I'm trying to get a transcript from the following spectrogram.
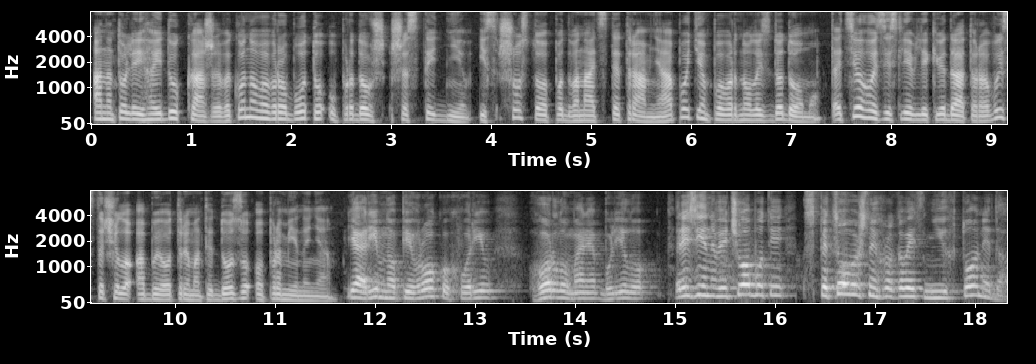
Анатолій Гайдук каже, виконував роботу упродовж шести днів із 6 по 12 травня, а потім повернулись додому. Та цього, зі слів ліквідатора, вистачило, аби отримати дозу опромінення. Я рівно півроку хворів, горло в мене боліло. Резинові чоботи, спецовочних рукавиць ніхто не дав.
